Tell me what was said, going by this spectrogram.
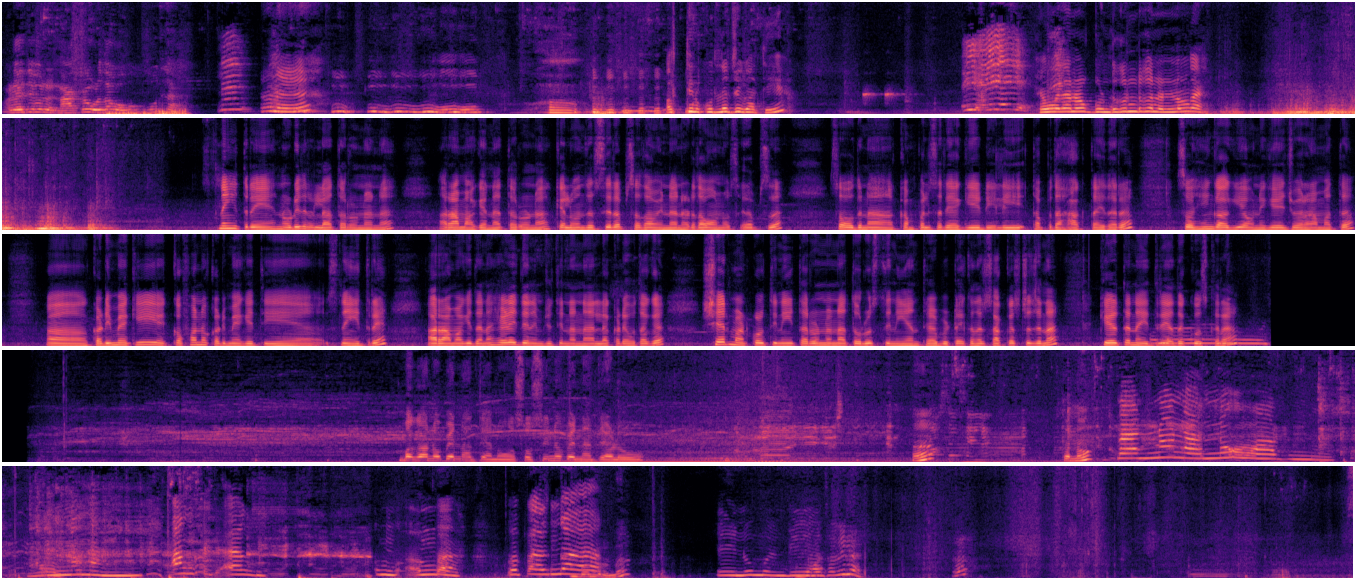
ಹಳೆ ದೇವ್ರ ನಾಲ್ಕ ಉಳ್ದಾವ ಹೋಗು ಕೂದ್ಲ ಹತ್ತಿನ ಕೂದ್ಲ ಜಗಾತಿ ಹೆಂಗದ ನೋಡಿ ಗುಂಡು ಗುಂಡುಗ ನನ್ನಂಗ? ಸ್ನೇಹಿತರೆ, ನೋಡಿದ್ರಲ್ಲ ತರುಣನ? ಆರಾಮಾಗ್ಯಾನ ತರುಣ? ಕೆಲವೊಂದು ಸಿರಪ್ಸ್ ಅದಾವ, ಇನ್ನು ನಡೆದಾವ ಅವನು ಸಿರಪ್ಸ್ ಸೊ ಅದನ್ನು ಕಂಪಲ್ಸರಿಯಾಗಿ ಡೈಲಿ ತಪ್ಪದ ಹಾಕ್ತಾ ಇದ್ದಾರೆ ಸೊ ಹೀಗಾಗಿ ಅವನಿಗೆ ಜ್ವರ ಮತ್ತು ಕಡಿಮೆಯಾಗಿ ಕಫನೂ ಕಡಿಮೆ ಆಗೈತಿ ಸ್ನೇಹಿತರೆ. ಆರಾಮಾಗಿದ್ದಾನೆ ಹೇಳಿದ್ದೆ ನಿಮ್ಮ ಜೊತೆ ನಾನು ಎಲ್ಲ ಕಡೆ ಹೋದಾಗ. ಶೇರ್ ಮಾಡ್ಕೊಳ್ತೀನಿ, ತರುಣನ ತೋರಿಸ್ತೀನಿ ಅಂತ ಹೇಳ್ಬಿಟ್ಟು. ಯಾಕಂದರೆ ಸಾಕಷ್ಟು ಜನ ಕೇಳ್ತಾನೆ ಇದ್ರಿ ಅದಕ್ಕೋಸ್ಕರ. ಮಗನೂ ಬೆನ್ನ ಹತ್ಯಾನು ಸೊಸಿನೂ ಬೆನ್ನ ಹತ್ಯಾಳು ಹಾಂ? ತನು? ಬಂದ್ರನ?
